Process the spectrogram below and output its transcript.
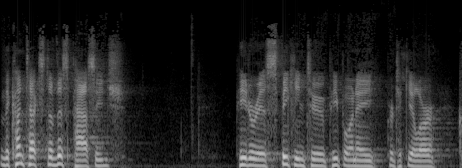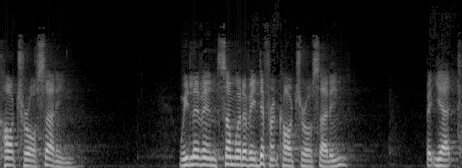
In the context of this passage, Peter is speaking to people in a particular cultural setting. We live in somewhat of a different cultural setting, but yet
